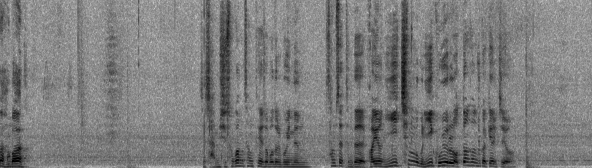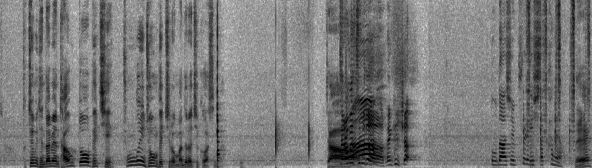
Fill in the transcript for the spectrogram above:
한번 자, 잠시 소강 상태에 접어들고 있는 3세트인데 과연 이 침묵을 이 고요를 어떤 선수가 깰지요. 득점이 된다면 다음 또 배치 충분히 좋은 배치로 만들어질 것 같습니다. 자, 들어갔습니다. 뱅크샷. 또다시 풀리기 시작하네요. 네.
